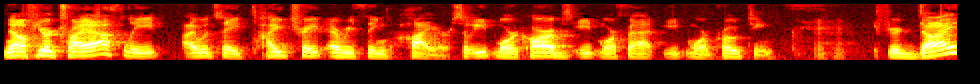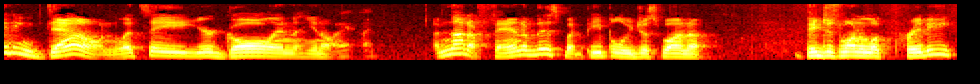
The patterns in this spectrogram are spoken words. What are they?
Now, if you're a triathlete, I would say titrate everything higher. So eat more carbs, eat more fat, eat more protein. Mm-hmm. If you're dieting down, let's say your goal, and you know, I, I'm not a fan of this, but people who just want to, they just want to look pretty.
